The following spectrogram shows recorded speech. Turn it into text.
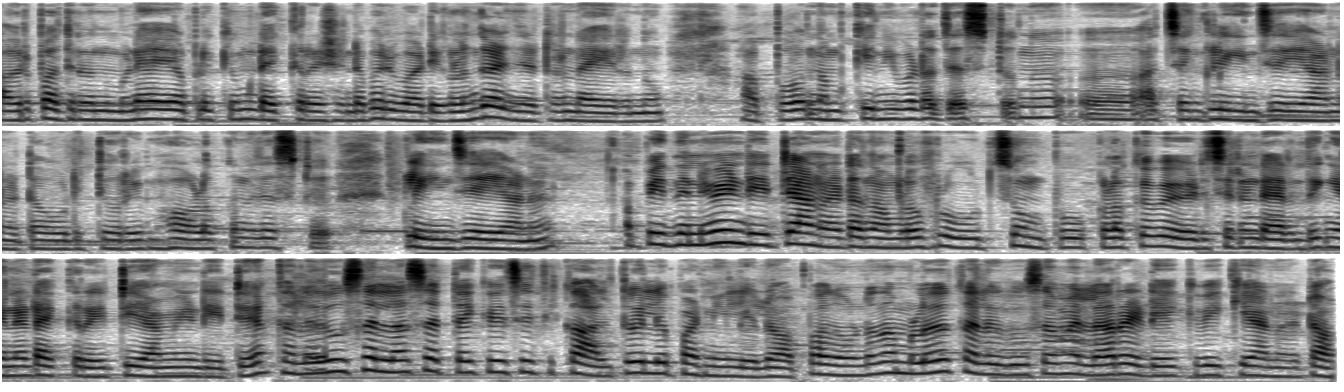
ആ ഒരു പതിനൊന്ന് മണി ആയപ്പോഴേക്കും ഡെക്കറേഷന്റെ പരിപാടികളും കഴിഞ്ഞിട്ടുണ്ടായിരുന്നു. അപ്പോൾ നമുക്കിനി ഇവിടെ ജസ്റ്റ് ഒന്ന് അച്ഛൻ ക്ലീൻ ചെയ്യാണ് കേട്ടോ ഓഡിറ്റോറിയം ഹാളൊക്കെ ഒന്ന് ജസ്റ്റ് ക്ലീൻ ചെയ്യാണ്. അപ്പോൾ ഇതിന് വേണ്ടിയിട്ടാണ് കേട്ടോ നമ്മൾ ഫ്രൂട്ട്സും പൂക്കളൊക്കെ മേടിച്ചിട്ടുണ്ടായിരുന്നത്. ഇങ്ങനെ ഡെക്കറേറ്റ് ചെയ്യാൻ വേണ്ടിയിട്ട്. തലേദിവസം എല്ലാം സെറ്റാക്കി വെച്ചിട്ട് കാലത്ത് വലിയ പണിയില്ലല്ലോ. അപ്പോൾ അതുകൊണ്ട് നമ്മൾ തലേദിവസം എല്ലാം റെഡിയാക്കി വെക്കുകയാണ് കേട്ടോ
